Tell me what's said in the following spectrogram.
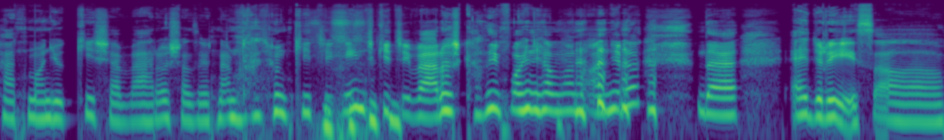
hát mondjuk kisebb város, azért nem nagyon kicsi, nincs kicsi város Kaliforniában annyira, de egy rész a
